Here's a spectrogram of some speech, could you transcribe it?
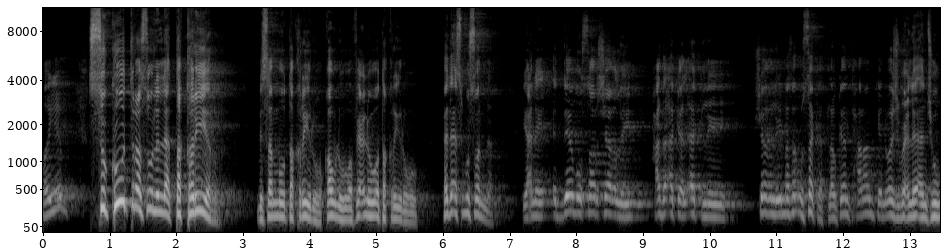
طيب سكوت رسول الله تقرير. بسموه تقريره قوله وفعله وتقريره. هذا اسمه سنة. يعني قدامه صار شغلي حدا أكل أكلي شغلي مثلا وسكت. لو كانت حرام كان واجب عليه أن شو؟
